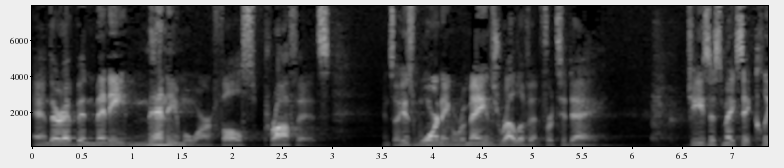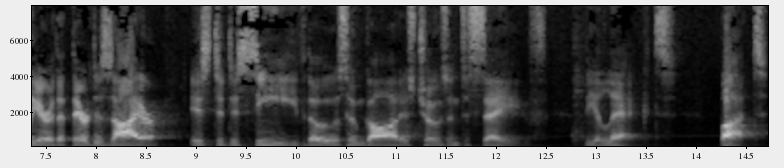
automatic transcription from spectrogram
and there have been many, many more false prophets. And so his warning remains relevant for today. Jesus makes it clear that their desire is to deceive those whom God has chosen to save, the elect. But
